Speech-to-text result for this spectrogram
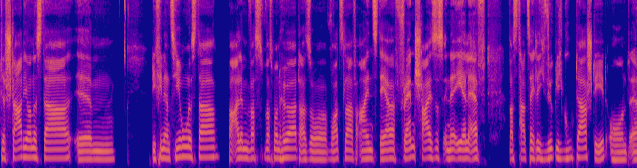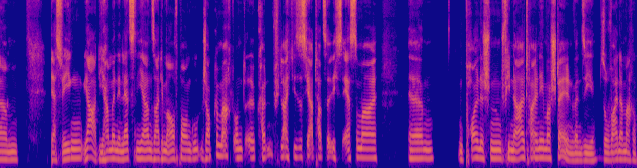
Das Stadion ist da. Ähm, die Finanzierung ist da. Bei allem, was, was man hört. Also Wroclaw, eins der Franchises in der ELF was tatsächlich wirklich gut dasteht. Und ähm, deswegen, ja, die haben in den letzten Jahren seit dem Aufbau einen guten Job gemacht und äh, können vielleicht dieses Jahr tatsächlich das erste Mal ähm, einen polnischen Finalteilnehmer stellen, wenn sie so weitermachen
